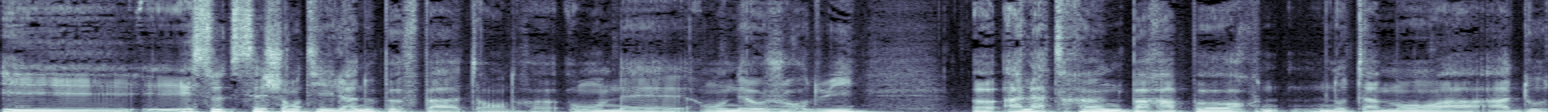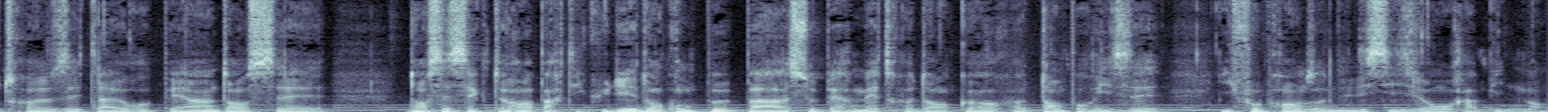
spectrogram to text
Et, ces chantiers-là ne peuvent pas attendre. On est, on aujourd'hui à la traîne par rapport notamment à, à d'autres États européens dans ces, dans ces secteurs en particulier. Donc on ne peut pas se permettre d'encore temporiser. Il faut prendre des décisions rapidement.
